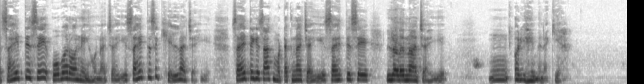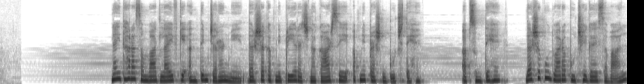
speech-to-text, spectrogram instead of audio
साहित्य से ओवर ऑन नहीं होना चाहिए। साहित्य से खेलना चाहिए। साहित्य के साथ मटकना चाहिए। साहित्य से लड़ना चाहिए। और यही मैंने किया नई धारा संवाद लाइव के अंतिम चरण में दर्शक अपने प्रिय रचनाकार से अपने प्रश्न पूछते हैं। अब सुनते हैं दर्शकों द्वारा पूछे गए सवाल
